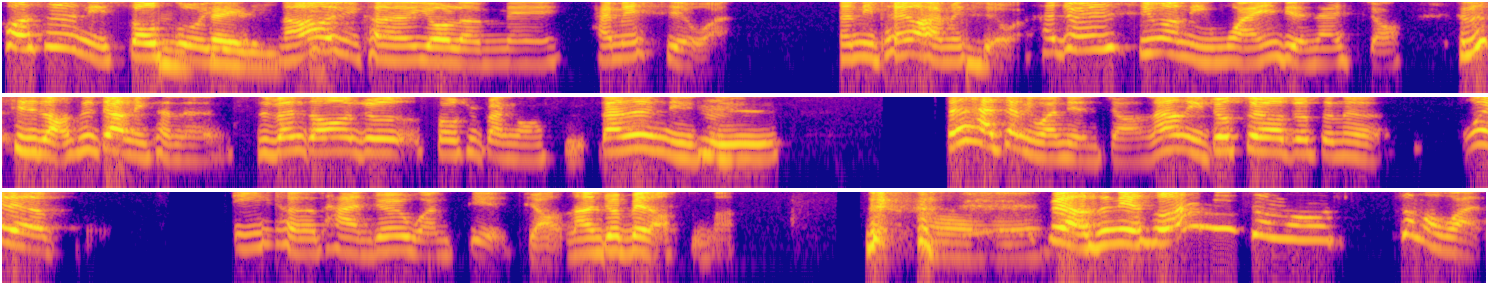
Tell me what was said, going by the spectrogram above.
或者是你收作业，嗯、然后你可能有人没还没写完，可能你朋友还没写完，嗯、他就会希望你晚一点再交。可是其实老师叫你可能十分钟后就收去办公室，但是你其实，嗯、但是他叫你晚点交，然后你就最后就真的为了迎合他，你就会晚点交，然后你就被老师骂，哦、被老师念说啊你怎么这么晚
